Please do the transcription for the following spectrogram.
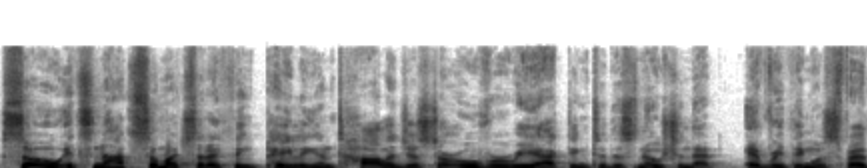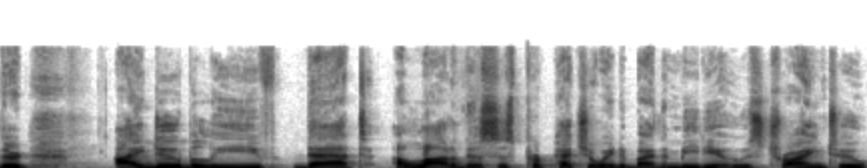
So it's not so much that I think paleontologists are overreacting to this notion that everything was feathered. I do believe that a lot of this is perpetuated by the media who's trying to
